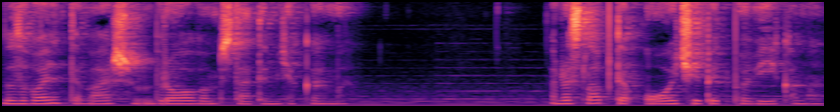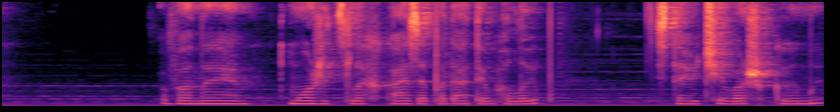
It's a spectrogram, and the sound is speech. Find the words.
дозвольте вашим бровам стати м'якими. Розслабте очі під повіками. Вони можуть злегка западати вглиб, стаючи важкими.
